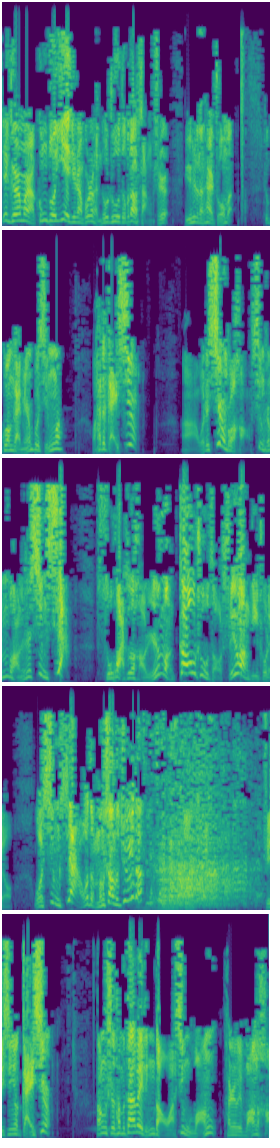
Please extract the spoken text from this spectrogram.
这哥们儿啊，工作业绩上不是很突出，得不到赏识。于是呢，开始琢磨，这光改名不行吗，我还得改姓啊。我这姓不好，姓什么不好？就是姓夏。俗话说得好，人往高处走，水往低处流。我姓夏，我怎么能上得去呢？啊，决心要改姓。当时他们单位领导啊，姓王，他认为王好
